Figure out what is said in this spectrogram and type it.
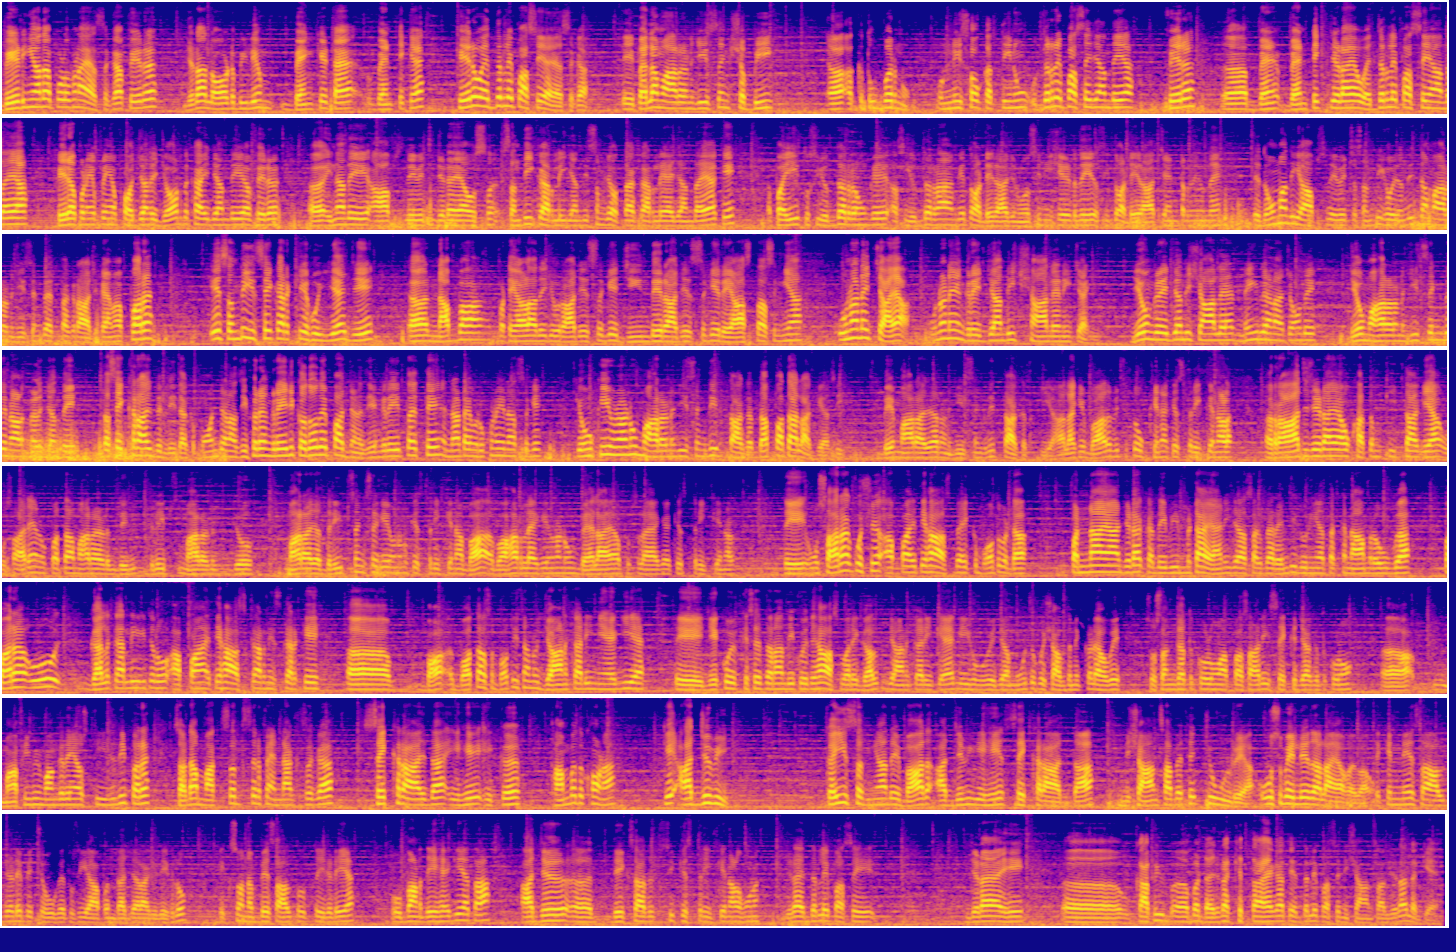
ਬੇੜੀਆਂ ਦਾ ਪੁਲ ਬਣਾਇਆ ਸੀਗਾ, ਫਿਰ ਜਿਹੜਾ ਲਾਰਡ ਵਿਲੀਅਮ ਬੈਂਕਟ ਹੈ, ਬੈਂਟਿਕ ਹੈ, ਫਿਰ ਉਹ ਇਧਰਲੇ ਪਾਸੇ ਆਇਆ ਸੀਗਾ। ਤੇ ਪਹਿਲਾਂ ਮਹਾਰਾਜਾ ਰਣਜੀਤ ਸਿੰਘ 26 ਅਕਤੂਬਰ ਨੂੰ 1931 ਨੂੰ ਉਧਰਲੇ ਪਾਸੇ ਜਾਂਦੇ ਆ, ਫਿਰ ਬੈਂ- ਬੈਂਟਿਕ ਜਿਹੜਾ ਹੈ ਉਹ ਇਧਰਲੇ ਪਾਸੇ ਆਂਦਾ ਆ, ਫਿਰ ਆਪਣੇ ਆਪਣੀਆਂ ਫੌਜਾਂ ਦੇ ਜੋਰ ਦਿਖਾਏ ਜਾਂਦੇ ਆ, ਫਿਰ ਇਹਨਾਂ ਦੇ ਆਪਸ ਦੇ ਵਿੱਚ ਜਿਹੜਾ ਆ ਉਹ ਸ- ਸੰਧੀ ਕਰ ਲਈ ਜਾਂਦੀ, ਸਮਝੌਤਾ ਕਰ ਲਿਆ ਜਾਂਦਾ ਆ ਕਿ ਭਾਈ ਤੁਸੀਂ ਉੱਧਰ ਰਹੋਗੇ, ਅਸੀਂ ਉੱਧਰ ਰਹਾਂਗੇ, ਤੁਹਾਡੇ ਰਾਜ ਨੂੰ ਅਸੀਂ ਨਹੀਂ ਛੇੜਦੇ, ਅਸੀਂ ਤੁਹਾਡੇ ਰਾਜ 'ਚ ਐਂਟਰ ਨਹੀਂ ਹੁੰਦੇ, ਤੇ ਦੋਵਾਂ ਦੀ ਆਪਸ ਦੇ ਵਿੱਚ ਸੰਧੀ ਹੋ ਜਾਂਦੀ ਤਾਂ ਮਹਾਰਾਜਾ ਰਣਜੀਤ ਸਿੰਘ ਦਾ ਇੱਥੇ ਤੱਕ ਰਾਜ ਕਾਇਮ ਆ, ਪਰ ਇਹ ਸੰਧੀ ਇਸੇ ਕਰਕੇ ਹੋਈ ਹੈ ਜੇ ਨਾਭਾ ਪਟਿਆਲਾ ਦੇ ਜੋ ਰਾਜੇ ਸੀਗੇ ਜੀਨ ਦੇ ਰਾਜੇ ਸੀਗੇ, ਰਿਆਸਤਾਂ ਸੀਗੀਆਂ ਉਹਨਾਂ ਨੇ ਚਾਹਿਆ, ਉਹਨਾਂ ਨੇ ਅੰਗਰੇਜ਼ਾਂ ਦੀ ਛਾਂ ਲੈਣੀ ਚਾਹੀ। ਜੇ ਉਹ ਅੰਗਰੇਜ਼ਾਂ ਦੀ ਛਾਂ ਲੈ, ਨਹੀਂ ਲੈਣਾ ਚਾਹੁੰਦੇ, ਜੇ ਉਹ ਮਹਾਰਾਜਾ ਰਣਜੀਤ ਸਿੰਘ ਦੇ ਨਾਲ ਮਿਲ ਜਾਂਦੇ, ਤਾਂ ਸਿੱਖ ਰਾਜ ਦਿੱਲੀ ਤੱਕ ਪਹੁੰਚ ਜਾਣਾ ਸੀ। ਫਿਰ ਅੰਗਰੇਜ਼ ਕਦੋਂ ਦੇ ਭੱਜ ਜਾਣੇ ਸੀ? ਅੰਗਰੇਜ਼ ਤਾਂ ਇੱਥੇ ਇੰਨਾ ਟਾਈਮ ਰੁਕਣੇ ਨਾ ਸਕੇ ਕਿਉਂਕਿ ਉਹਨਾਂ ਨੂੰ ਮਹਾਰਾਜਾ ਰਣਜੀਤ ਸਿੰਘ ਦੀ ਤਾਕਤ ਦਾ ਪਤਾ ਲੱਗ ਗਿਆ ਸੀ। ਬੇ ਮਹਾਰਾਜਾ ਰਣਜੀਤ ਸਿੰਘ ਦੀ ਤਾਕਤ ਕੀ ਆ? ਹਾਲਾਂਕਿ ਬਾਅਦ ਵਿੱਚ ਧੋਖੇ ਨਾਲ ਕਿਸ ਤਰੀਕੇ ਨਾਲ ਰਾਜ ਜਿਹੜਾ ਆ ਉਹ ਖਤਮ ਕੀਤਾ ਗਿਆ, ਉਹ ਸਾਰਿਆਂ ਨੂੰ ਪਤਾ। ਮਹਾਰਾਜਾ ਦਿਲ- ਦਲੀਪ ਮਹਾਰਾਜਾ ਜੋ ਮਹਾਰਾਜਾ ਦਲੀਪ ਸਿੰਘ ਸੀਗੇ, ਉਹਨਾਂ ਨੂੰ ਕਿਸ ਤਰੀਕੇ ਨਾਲ ਬਾਹ- ਬਾਹਰ ਲੈ ਕੇ ਉਹਨਾਂ ਨੂੰ ਬਹਿਲਾਇਆ ਫੁਸਲਾਇਆ ਗਿਆ ਕਿਸ ਤਰੀਕੇ ਨਾਲ। ਤੇ ਉਹ ਸਾਰਾ ਕੁਝ ਆਪਾਂ ਇਤਿਹਾਸ ਦਾ ਇੱਕ ਬਹੁਤ ਵੱਡਾ ਪੰਨਾ ਆ, ਜਿਹੜਾ ਕਦੇ ਵੀ ਮਿਟਾਇਆ ਨਹੀਂ ਜਾ ਸਕਦਾ, ਰਹਿੰਦੀ ਦੁਨੀਆ ਤੱਕ ਨਾਮ ਰਹੂਗਾ। ਪਰ ਉਹ ਗੱਲ ਕਰ ਲਈ ਚਲੋ ਆਪਾਂ ਇਤਿਹਾਸਕਾਰ ਨਹੀਂ ਇਸ ਕਰਕੇ ਬਹੁ- ਬਹੁਤਾ ਬਹੁਤੀ ਸਾਨੂੰ ਜਾਣਕਾਰੀ ਨਹੀਂ ਹੈਗੀ ਹੈ ਤੇ ਜੇ ਕੋਈ ਕਿਸੇ ਤਰ੍ਹਾਂ ਦੀ ਕੋਈ ਇਤਿਹਾਸ ਬਾਰੇ ਗਲਤ ਜਾਣਕਾਰੀ ਕਹਿ ਗਈ ਹੋਵੇ ਜਾਂ ਮੂੰਹ 'ਚ ਕੋਈ ਸ਼ਬਦ ਨਿਕਲਿਆ ਹੋਵੇ, ਸੋ ਸੰਗਤ ਕੋਲੋਂ ਆਪਾਂ ਸਾਰੀ ਸਿੱਖ ਜਗਤ ਕੋਲੋਂ ਮਾਫੀ ਵੀ ਮੰਗਦੇ ਹਾਂ ਉਸ ਚੀਜ਼ ਦੀ। ਪਰ ਸਾਡਾ ਮਕਸਦ ਸਿਰਫ ਇੰਨਾ ਕੁ ਸੀਗਾ, ਸਿੱਖ ਰਾਜ ਦਾ ਇਹ ਇੱਕ ਥੰਬ ਦਿਖਾਉਣਾ ਕਿ ਅੱਜ ਵੀ ਕਈ ਸਦੀਆਂ ਦੇ ਬਾਅਦ ਅੱਜ ਵੀ ਇਹ ਸਿੱਖ ਰਾਜ ਦਾ ਨਿਸ਼ਾਨ ਸਾਹਿਬ ਇੱਥੇ ਝੂਲ ਰਿਹਾ। ਉਸ ਵੇਲੇ ਦਾ ਲਾਇਆ ਹੋਇਆ ਵਾ। ਤੇ ਕਿੰਨੇ ਸਾਲ ਜਿਹੜੇ ਵਿੱਚ ਹੋ ਗਏ ਤੁਸੀਂ ਆਪ ਅੰਦਾਜ਼ਾ ਲਾ ਕੇ ਦੇਖ ਲਓ। 190 ਸਾਲ ਤੋਂ ਉੱਤੇ ਜਿਹੜੇ ਆ ਉਹ ਬਣਦੇ ਹੈਗੇ ਆ। ਤਾਂ ਅੱਜ ਦੇਖ ਸਕਦੇ ਤੁਸੀਂ ਕਿਸ ਤਰੀਕੇ ਨਾਲ ਹੁਣ ਜਿਹੜਾ ਇਧਰਲੇ ਪਾਸੇ ਜਿਹੜਾ ਇਹ ਕਾਫੀ ਅ, ਵੱਡਾ ਜਿਹੜਾ ਖਿੱਤਾ ਹੈਗਾ ਤੇ ਇਧਰਲੇ ਪਾਸੇ ਨਿਸ਼ਾਨ ਸਾਹਿਬ ਜਿਹੜਾ ਲੱਗਿਆ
